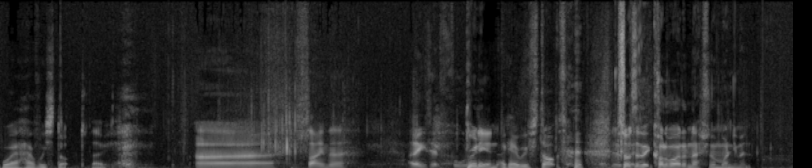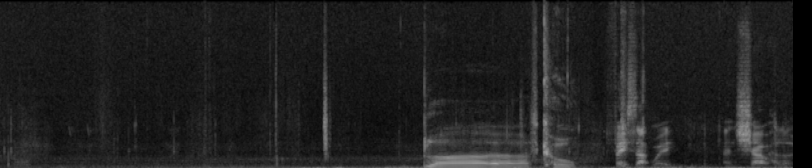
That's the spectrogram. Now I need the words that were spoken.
Where have we stopped, though? Uh, sign there. I think it said full. Brilliant. Okay, we've stopped. stopped at the Colorado National Monument. Blah. That's cool. Face that way and shout hello.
